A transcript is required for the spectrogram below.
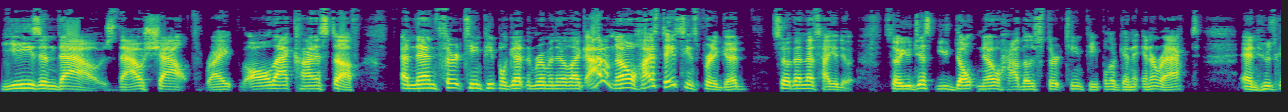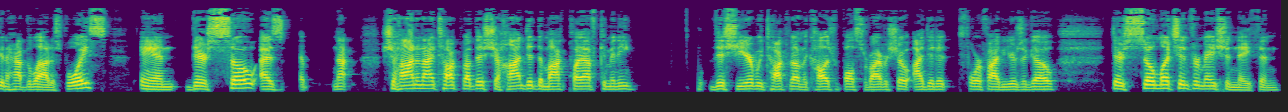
yees and thous, thou shalt, right? All that kind of stuff. And then 13 people get in the room and they're like, I don't know, High State seems pretty good. So then that's how you do it. So you just you don't know how those 13 people are going to interact and who's going to have the loudest voice. And they're so as uh, not Shahan and I talked about this. Shahan did the mock playoff committee this year. We talked about on the College Football Survivor Show. I did it four or five years ago. There's so much information, Nathan.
